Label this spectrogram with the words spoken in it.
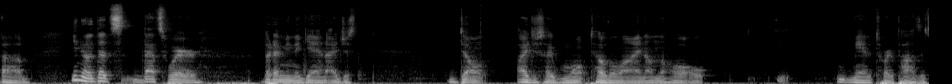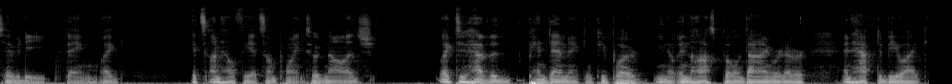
um, you know, that's that's where. But I mean, again, I just don't. I just like won't toe the line on the whole mandatory positivity thing. Like, it's unhealthy at some point to acknowledge, like, to have a pandemic and people are you know in the hospital and dying or whatever, and have to be like,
